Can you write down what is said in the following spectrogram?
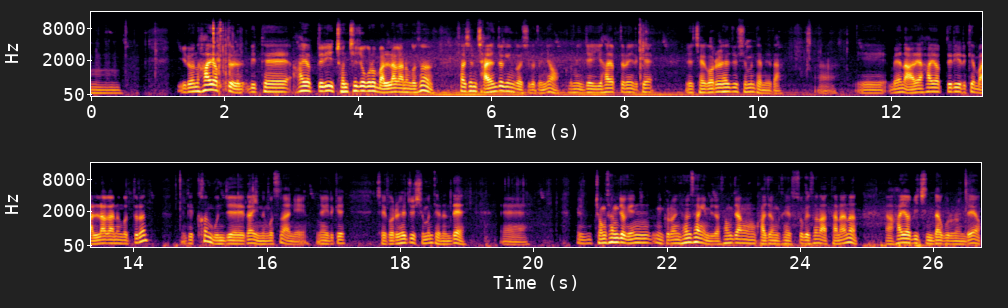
음, 이런 하엽들, 밑에 하엽들이 전체적으로 말라가는 것은 사실은 자연적인 것이거든요. 그러면 이제 이 하엽들은 이렇게 제거를 해 주시면 됩니다. 아, 이맨 아래 하엽들이 이렇게 말라가는 것들은 이렇게 큰 문제가 있는 것은 아니에요. 그냥 이렇게 제거를 해 주시면 되는데, 예, 정상적인 그런 현상입니다. 성장 과정 속에서 나타나는 아, 하엽이 진다고 그러는데요.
